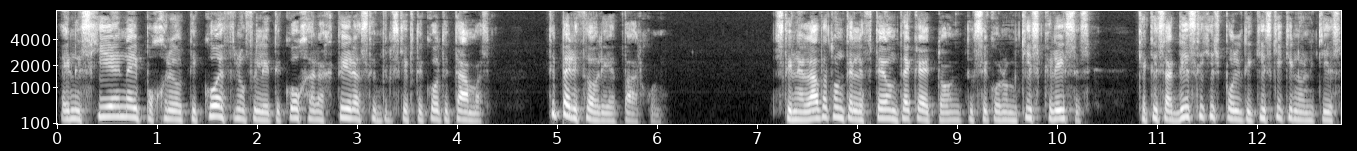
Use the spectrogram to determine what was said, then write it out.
ενισχύει ένα υποχρεωτικό εθνοφιλετικό χαρακτήρα στην θρησκευτικότητά μας, τι περιθώρια υπάρχουν; Στην Ελλάδα των τελευταίων 10 ετών της οικονομικής κρίσης και της αντίστοιχης πολιτικής και κοινωνικής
